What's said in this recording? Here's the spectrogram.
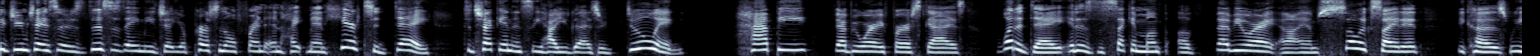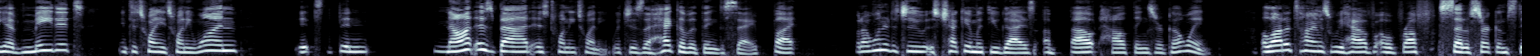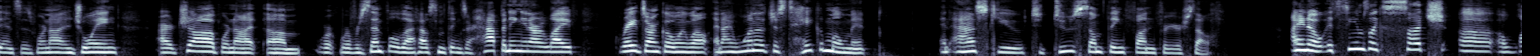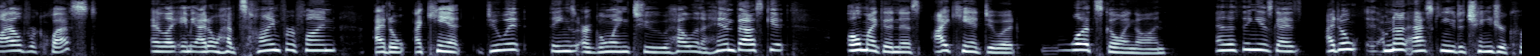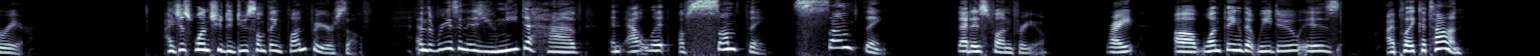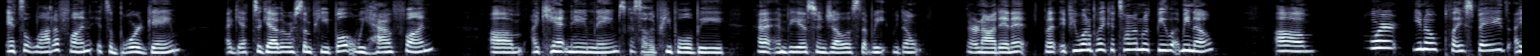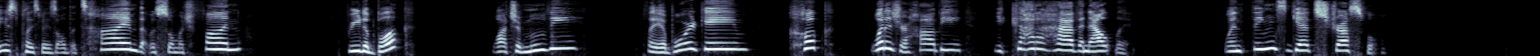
Hey, Dream Chasers, this is Amy J, your personal friend and hype man, here today to check in and see how you guys are doing. Happy February 1st, guys. What a day. It is the second month of February, and I am so excited because we have made it into 2021. It's been not as bad as 2020, which is a heck of a thing to say. But what I wanted to do is check in with you guys about how things are going a lot of times we have a rough set of circumstances. We're not enjoying our job. We're not, um, we're, we're resentful about how some things are happening in our life. Grades aren't going well. And I want to just take a moment and ask you to do something fun for yourself. I know it seems like such a, a wild request. And like, Amy, I don't have time for fun. I don't, I can't do it. Things are going to hell in a handbasket. Oh my goodness, I can't do it. What's going on? And the thing is, guys, I don't, I'm not asking you to change your career. I just want you to do something fun for yourself. And the reason is you need to have an outlet of something, something that is fun for you, right? Uh, one thing that we do is I play Catan. It's a lot of fun. It's a board game. I get together with some people we have fun. Um, I can't name names because other people will be kind of envious and jealous that we, we don't they're not in it. But if you want to play Catan with me, let me know. Um, or, you know, play spades. I used to play spades all the time. That was so much fun. Read a book, watch a movie, play a board game, cook. What is your hobby? You gotta have an outlet. When things get stressful,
